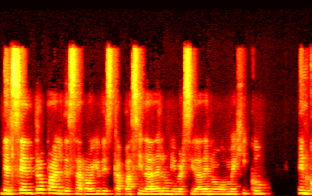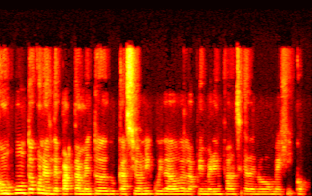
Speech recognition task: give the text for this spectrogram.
del Centro para el Desarrollo y Discapacidad de la Universidad de Nuevo México, en conjunto con el Departamento de Educación y Cuidado de la Primera Infancia de Nuevo México.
